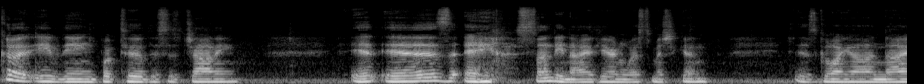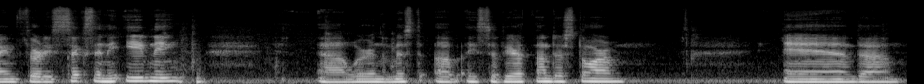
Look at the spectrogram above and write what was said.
Good evening, BookTube. This is Johnny. It is a Sunday night here in West Michigan. It is going on 9.36 in the evening. Uh, we're in the midst of a severe thunderstorm. And um,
